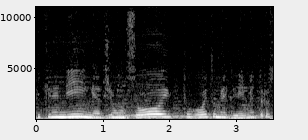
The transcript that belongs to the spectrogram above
pequenininha, de uns 8, 8 milímetros.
